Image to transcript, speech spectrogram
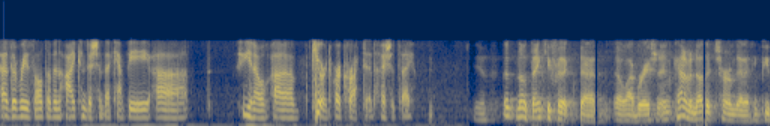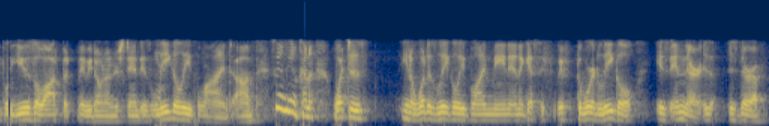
as a result of an eye condition that can't be, uh, you know, uh, cured or corrected, I should say. Yeah. No, thank you for that, that, elaboration. And kind of another term that I think people use a lot but maybe don't understand is yeah. legally blind. Um, so you know, kind of what does you know what does legally blind mean? And I guess if if the word legal is in there, is is there a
